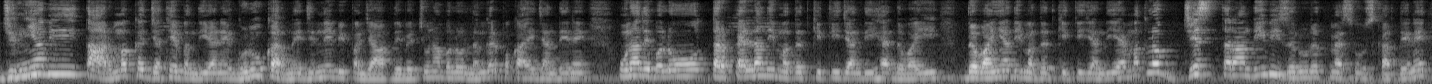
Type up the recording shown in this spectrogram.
ਜਿੰਨੀਆਂ ਵੀ ਧਾਰਮਿਕ ਜਥੇਬੰਦੀਆਂ ਨੇ, ਗੁਰੂ ਘਰ ਨੇ, ਜਿੰਨੇ ਵੀ ਪੰਜਾਬ ਦੇ ਵਿੱਚ ਉਹਨਾਂ ਵੱਲੋਂ ਲੰਗਰ ਪਕਾਏ ਜਾਂਦੇ ਨੇ, ਉਹਨਾਂ ਦੇ ਵੱਲੋਂ ਤਰਪੈਲਾਂ ਦੀ ਮਦਦ ਕੀਤੀ ਜਾਂਦੀ ਹੈ, ਦਵਾਈ, ਦਵਾਈਆਂ ਦੀ ਮਦਦ ਕੀਤੀ ਜਾਂਦੀ ਹੈ। ਮਤਲਬ ਜਿਸ ਤਰ੍ਹਾਂ ਦੀ ਵੀ ਜ਼ਰੂਰਤ ਮਹਿਸੂਸ ਕਰਦੇ ਨੇ,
